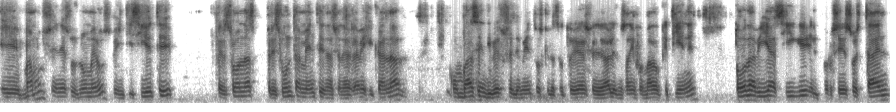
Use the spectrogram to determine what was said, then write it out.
Eh, vamos en esos números, 27 personas presuntamente de nacionalidad mexicana, con base en diversos elementos que las autoridades federales nos han informado que tienen. Todavía sigue el proceso, está en,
